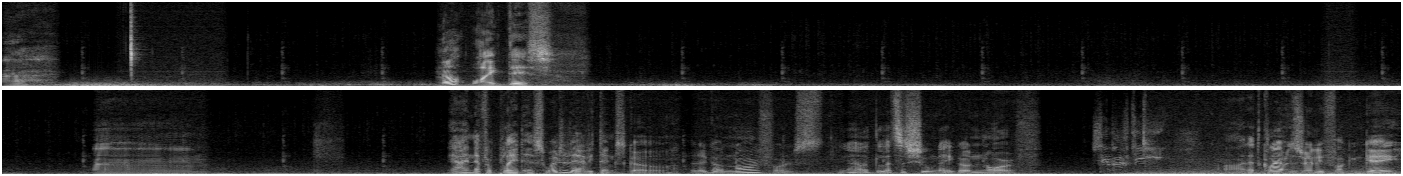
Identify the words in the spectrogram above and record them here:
Ah. Not like this. Um. Yeah, I never played this. Where do the heavy tanks go? Do they go north or? Yeah, let- let's assume they go north. Ah, that climb is really fucking gay.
